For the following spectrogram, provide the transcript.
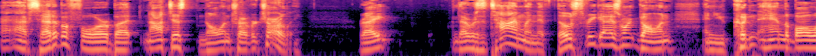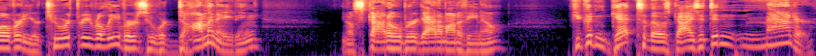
I've said it before, but not just Nolan, Trevor, Charlie, right? There was a time when if those three guys weren't going and you couldn't hand the ball over to your two or three relievers who were dominating, you know, Scott Oberg, Adam Ottavino, if you couldn't get to those guys, it didn't matter.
